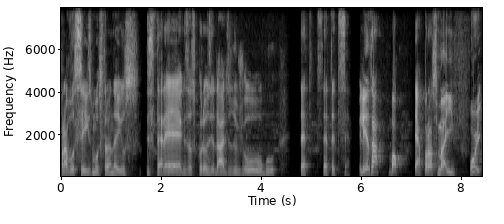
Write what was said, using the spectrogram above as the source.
pra vocês mostrando aí os easter eggs, as curiosidades do jogo, etc, etc, etc. Beleza? Bom, até a próxima e fui!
